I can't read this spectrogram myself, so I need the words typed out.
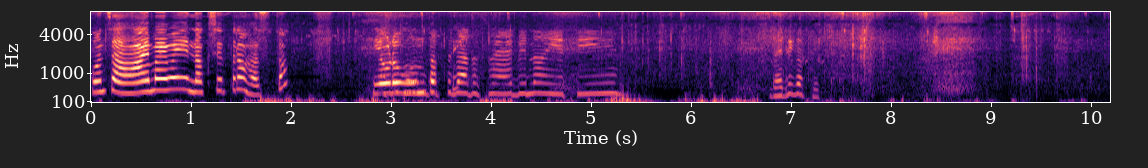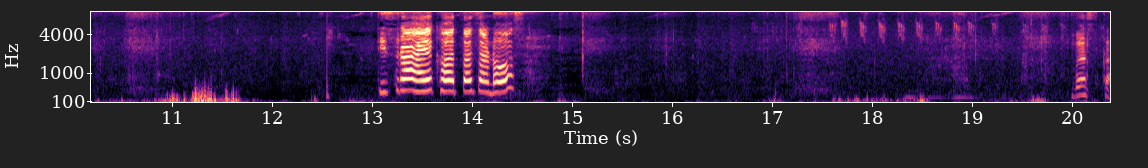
कोणचा? हाय माय माय नक्षत्र हस्त. एवढं ऊन ऊन तपते आता सोयाबीन येते. झाली का पीठ? तिसरा आहे खताचा डोस. बस का?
